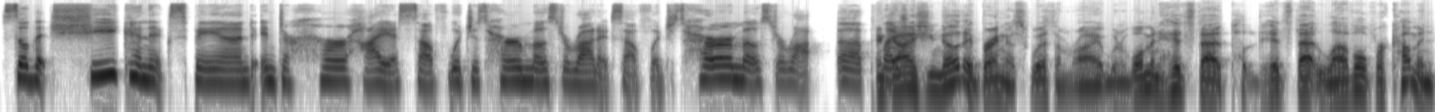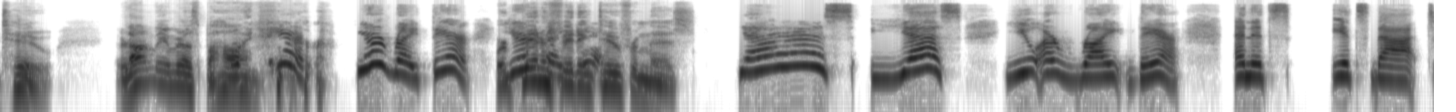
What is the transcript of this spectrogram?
so that she can expand into her highest self, which is her most erotic self, which is her most erotic. Uh, and guys, you know they bring us with them, right? When a woman hits that hits that level, we're coming too. They're not leaving us behind here. You're right there. We're You're benefiting right too from this. Yes. Yes. You are right there. And it's it's that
